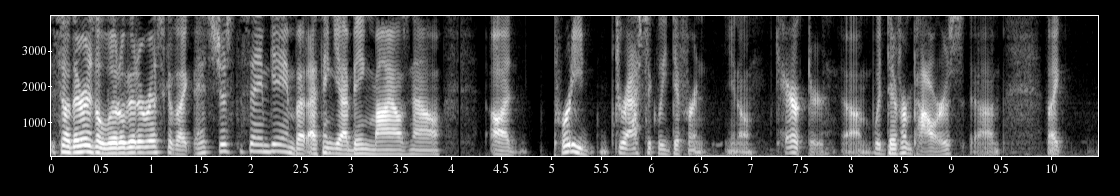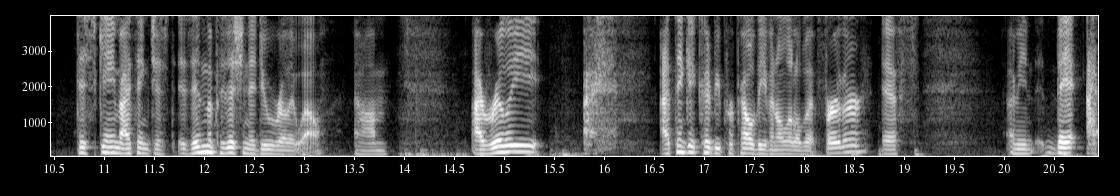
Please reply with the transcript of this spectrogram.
So there is a little bit of risk of like it's just the same game, but I think yeah, being Miles now, uh, pretty drastically different, you know, character um, with different powers. Um, like this game, I think just is in the position to do really well. Um, I really, I, I, think it could be propelled even a little bit further if, I mean, they, I,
